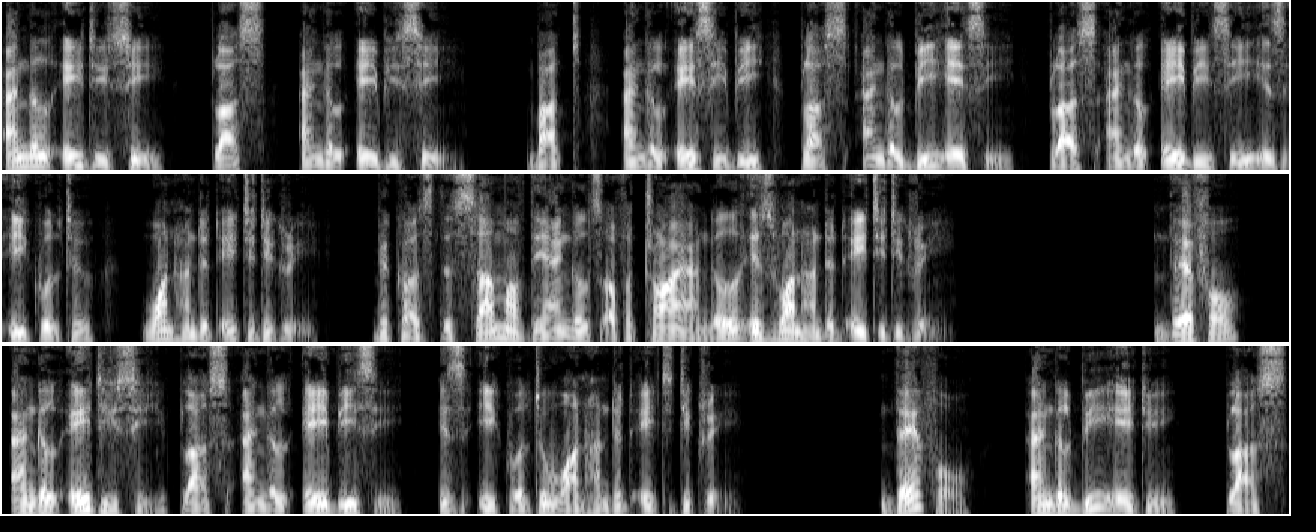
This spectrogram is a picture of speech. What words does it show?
angle ADC plus angle ABC. But angle ACB plus angle BAC plus angle ABC is equal to 180 degree because the sum of the angles of a triangle is 180 degree. Therefore, angle ADC plus angle ABC is equal to 180 degree. Therefore, angle BAD plus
